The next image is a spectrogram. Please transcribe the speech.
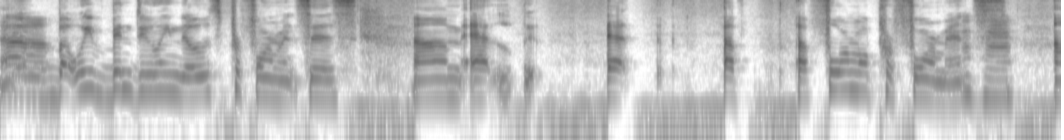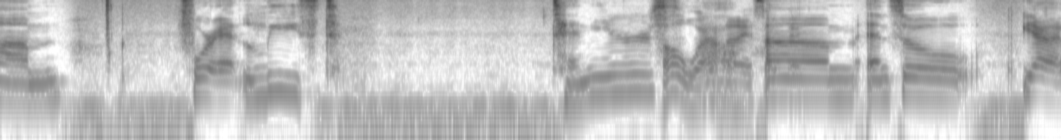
Um, But we've been doing those performances um, at at a, a formal performance um, for at least ten years. oh wow. Oh, nice. Okay. Um, and so, yeah,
